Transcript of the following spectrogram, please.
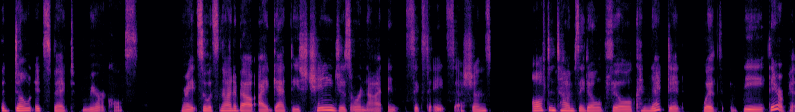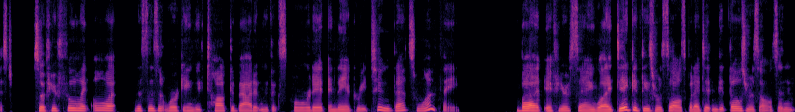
But don't expect miracles, right? So it's not about I get these changes or not in six to eight sessions. Oftentimes they don't feel connected with the therapist. So if you're feeling like, oh, this isn't working, we've talked about it, we've explored it, and they agree too, that's one thing. But if you're saying, well, I did get these results, but I didn't get those results and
